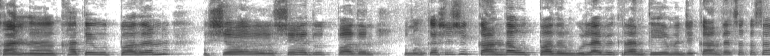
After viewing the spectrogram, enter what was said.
खान खाते उत्पादन श शहद उत्पादन मग कशाशी कांदा उत्पादन? गुलाबी क्रांती हे म्हणजे कांद्याचा कसा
